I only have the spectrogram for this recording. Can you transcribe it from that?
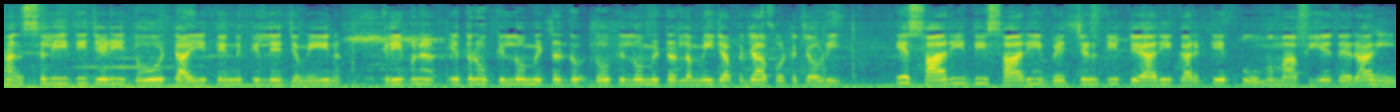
ਹੰਸਲੀ ਦੀ ਜਿਹੜੀ 2 2.5 3 ਕਿੱਲੇ ਜ਼ਮੀਨ ਕਰੀਬਨ ਇਧਰੋਂ ਕਿਲੋਮੀਟਰ 2 ਕਿਲੋਮੀਟਰ ਲੰਮੀ ਜਾਂ 50 ਫੁੱਟ ਚੌੜੀ ਇਹ ਸਾਰੀ ਦੀ ਸਾਰੀ ਵੇਚਣ ਦੀ ਤਿਆਰੀ ਕਰਕੇ ਭੂਮ ਮਾਫੀਏ ਦੇ ਰਾਹੀਂ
